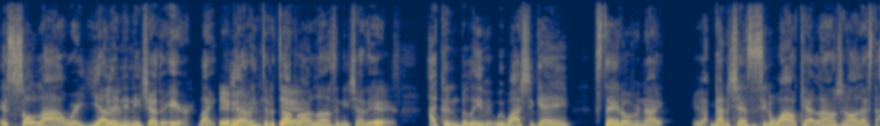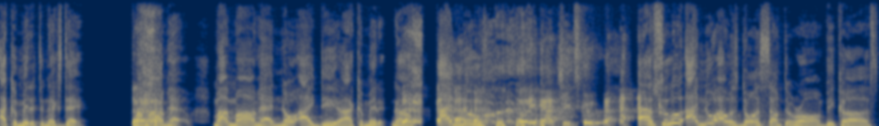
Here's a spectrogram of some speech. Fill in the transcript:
It's so loud, we're yelling in each other's ear, like Yeah. yelling to the top of our lungs in each other's Yeah. ear. I couldn't believe it. We watched the game, stayed overnight, got a chance to see the Wildcat Lounge and all that stuff. I committed the next day. My mom had my mom had no idea I committed. No, I knew. oh, they got you too. Absolutely. I knew I was doing something wrong because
